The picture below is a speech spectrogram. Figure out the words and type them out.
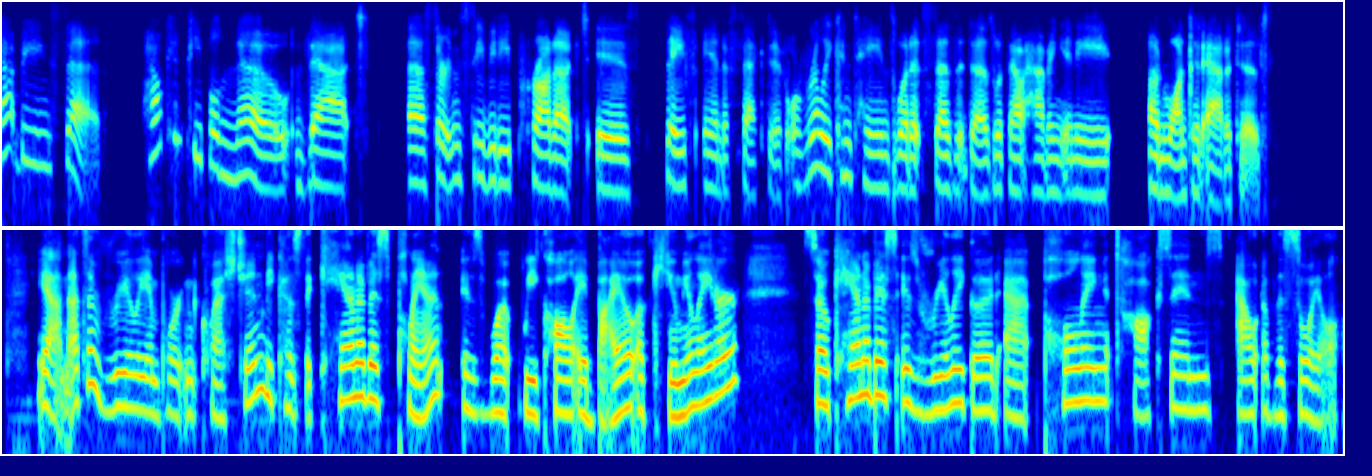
that being said, how can people know that a certain CBD product is safe and effective or really contains what it says it does without having any unwanted additives? Yeah, and that's a really important question because the cannabis plant is what we call a bioaccumulator. So, cannabis is really good at pulling toxins out of the soil.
